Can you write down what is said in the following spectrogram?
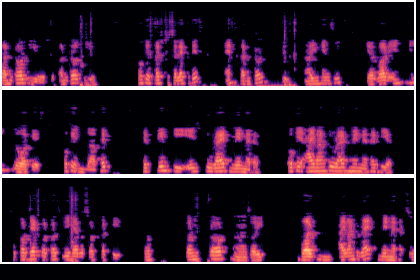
control u. So control u. Okay first select this and control u now you can see your word in, in lowercase. Okay, the fifth, 15th key is to write main method. Okay, I want to write main method here. So for that purpose, we have a shortcut key. So control, uh, sorry, word, I want to write main method. So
